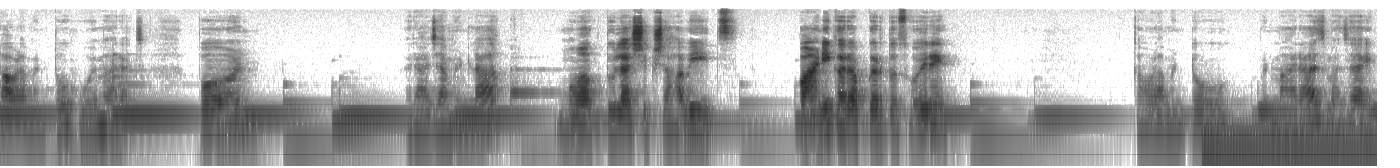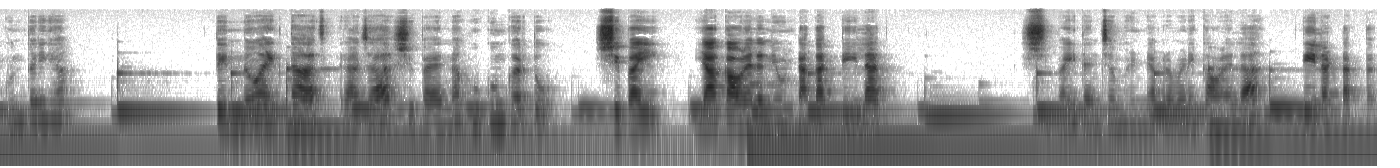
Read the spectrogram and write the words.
कावळा म्हणतो होय महाराज. पण राजा म्हणला मग तुला शिक्षा हवीच. पाणी खराब करतोस होय रे. कावळा म्हणतो पण महाराज माझं ऐकून तरी घ्या. ते न ऐकताच राजा शिपायांना हुकूम करतो शिपाई या कावळ्याला नेऊन टाका तेलात. शिपाई त्यांच्या म्हणण्याप्रमाणे कावळ्याला तेलात टाकतात.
